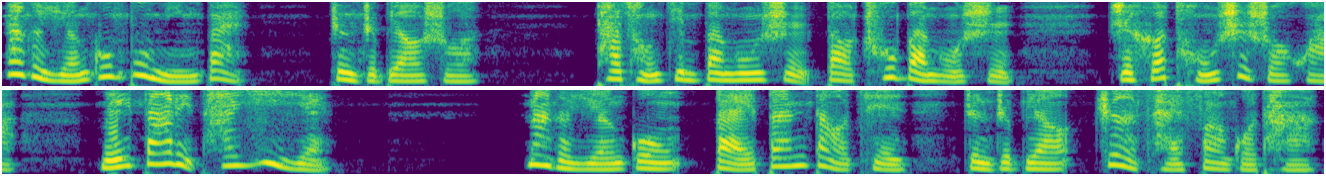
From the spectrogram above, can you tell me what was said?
那个员工不明白，郑志彪说，他从进办公室到出办公室，只和同事说话。没搭理他一眼，那个员工百般道歉，郑志彪这才放过他。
